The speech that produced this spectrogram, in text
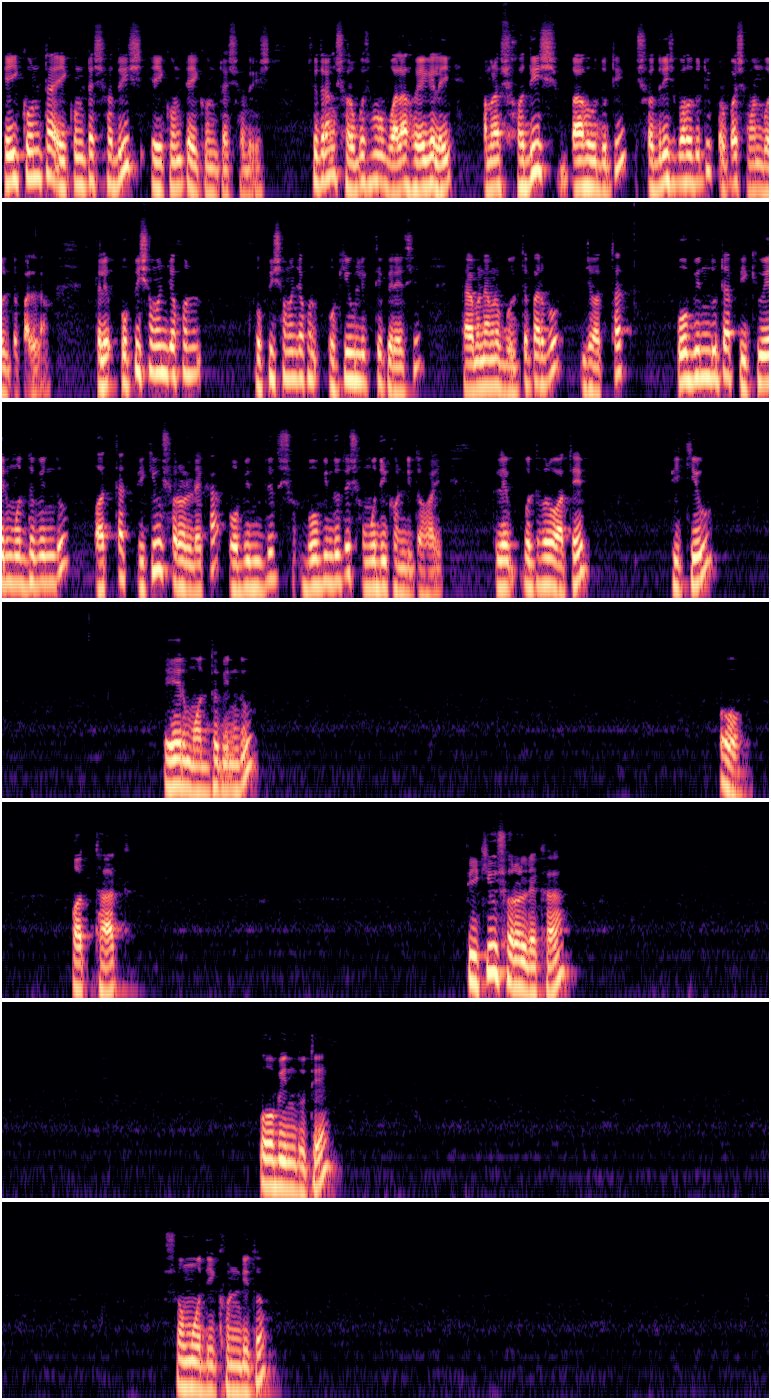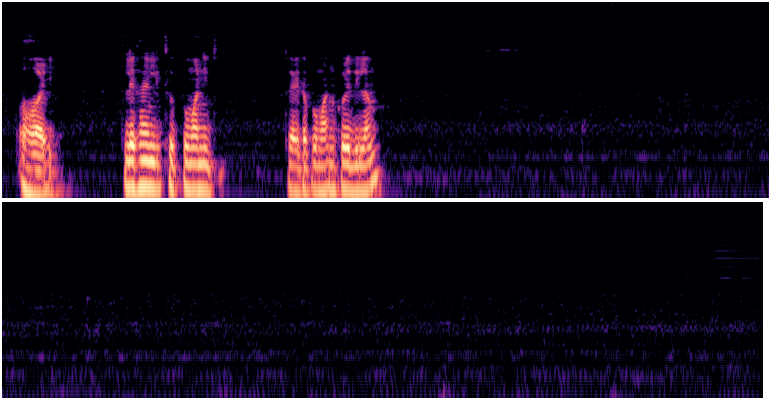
এই কোণটা এই কোণটার সদৃশ, এই কোণটা এই কোণটার সদৃশ। সুতরাং সর্বসম বলা হয়ে গেলেই আমরা সদৃশ বাহু দুটি, সদৃশ বাহু দুটি পরপর সমান বলতে পারলাম। তাহলে ওপি সমান যখন ওপি সমান যখন ওকিউ লিখতে পেরেছি, তার মানে আমরা বলতে পারব যে অর্থাৎ ও বিন্দুটা পিকিউ এর মধ্যবিন্দু, অর্থাৎ পিকিউ সরলরেখা ও বিন্দুতে ও বিন্দুতে সমদ্বিখণ্ডিত হয়। তাহলে বলতে পারব অতএব পিকিউ এর মধ্যবিন্দু ও, অর্থাৎ পিকিউ সরলরেখা ও বিন্দুতে সমদ্বিখণ্ডিত হয়। তাহলে এখানে লিখতে প্রমাণিত তো এটা প্রমাণ করে দিলাম।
